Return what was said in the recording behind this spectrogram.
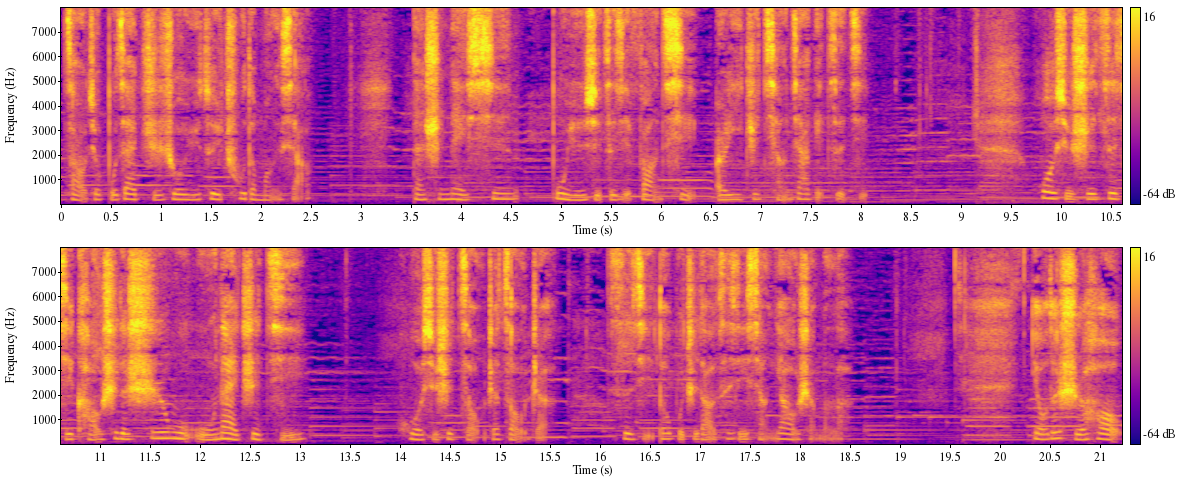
早就不再执着于最初的梦想，但是内心不允许自己放弃，而一直强加给自己。或许是自己考试的失误，无奈至极；或许是走着走着，自己都不知道自己想要什么了。有的时候，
